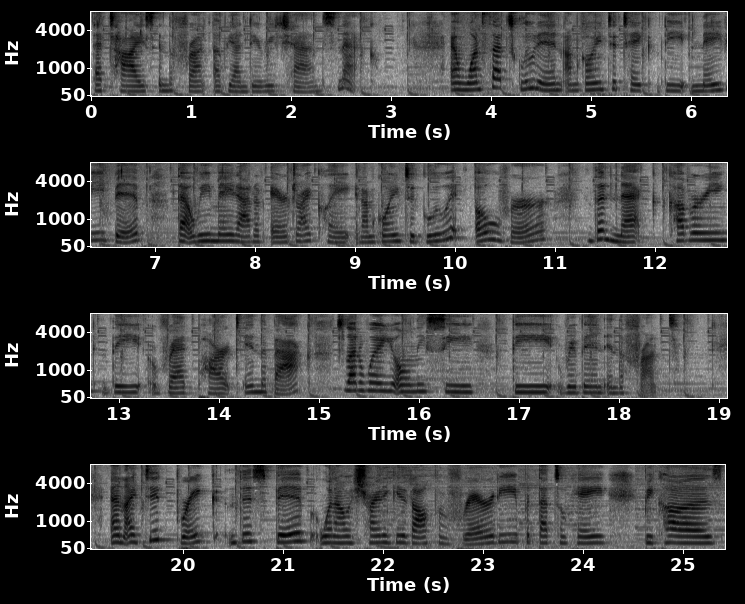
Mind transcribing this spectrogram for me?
that ties in the front of Yandere Chan's neck. And once that's glued in, I'm going to take the navy bib that we made out of air dry clay and I'm going to glue it over the neck, covering the red part in the back. So that way you only see the ribbon in the front. And I did break this bib when I was trying to get it off of Rarity, but that's okay because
